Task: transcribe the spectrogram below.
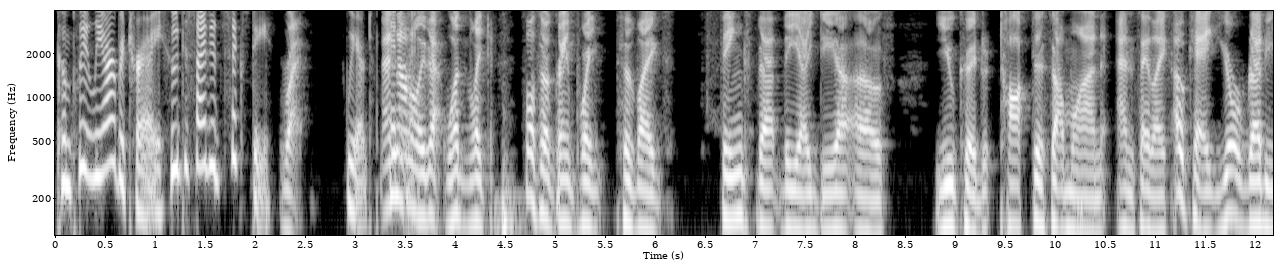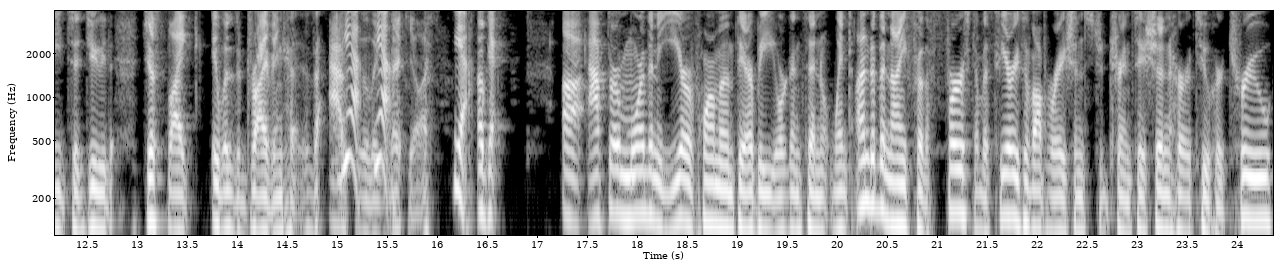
completely arbitrary. Who decided 60? Right. Weird. And not only that, what like it's also a great point to like think that the idea of you could talk to someone and say like, okay, you're ready to do th-, just like it was a driving is absolutely yeah. ridiculous. Yeah. Okay. Uh, after more than a year of hormone therapy, Jorgensen went under the knife for the first of a series of operations to transition her to her true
